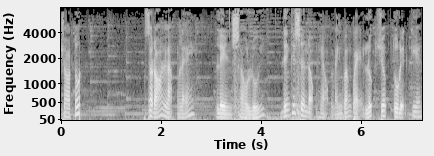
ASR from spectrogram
cho tốt. Sau đó lặng lẽ lên sau núi, đến cái sơn động hẻo lánh vắng vẻ lúc trước tu luyện kia.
